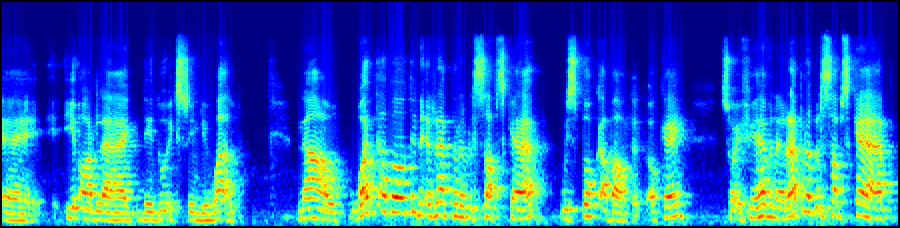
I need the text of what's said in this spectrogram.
ER lag, they do extremely well. Now, what about an irreparable subscap? We spoke about it, okay? So if you have an irreparable subscap,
